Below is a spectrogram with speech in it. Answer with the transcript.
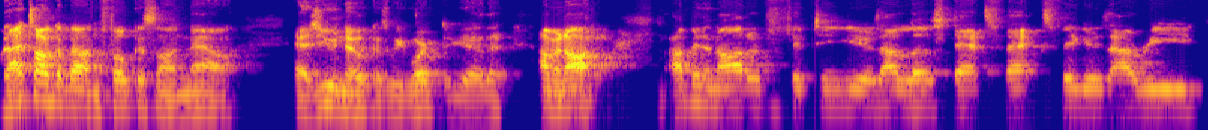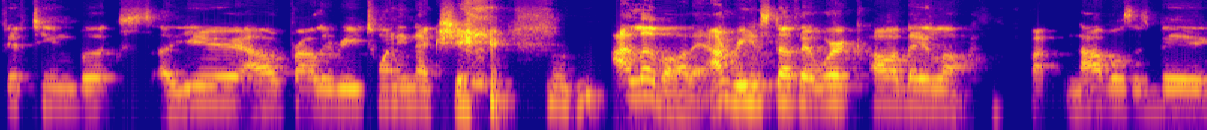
What I talk about and focus on now, as you know, because we work together, I'm an auditor. I've been an auditor for 15 years. I love stats, facts, figures. I read 15 books a year. I'll probably read 20 next year. Mm-hmm. I love all that. I'm reading stuff at work all day long. Novels as big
